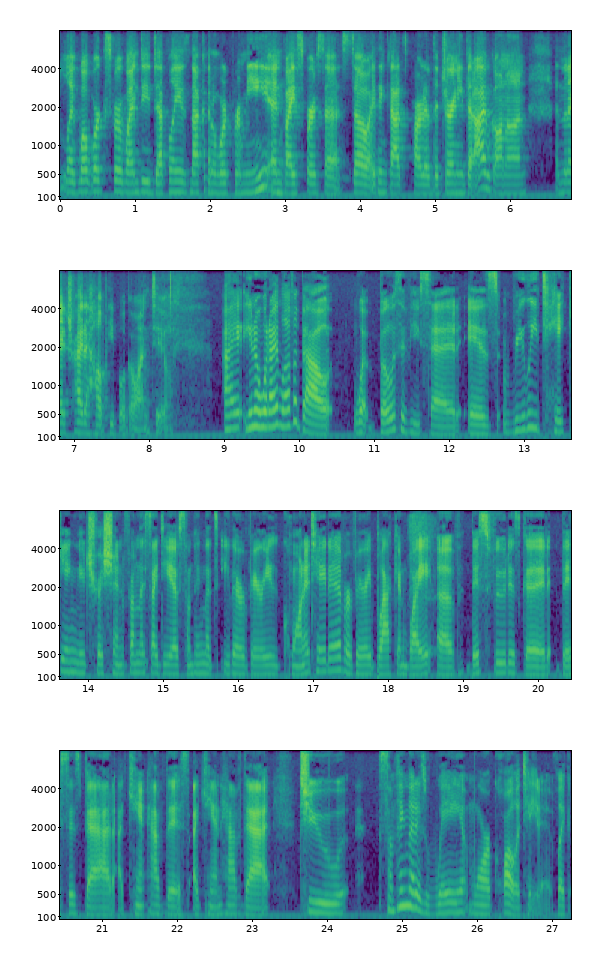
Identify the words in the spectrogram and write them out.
like what works for wendy definitely is not going to work for me and vice versa. So i think that's part of the journey that i've gone on and that i try to help people go on too. I you know what i love about what both of you said is really taking nutrition from this idea of something that's either very quantitative or very black and white of this food is good, this is bad, I can't have this, I can't have that, to something that is way more qualitative. Like,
